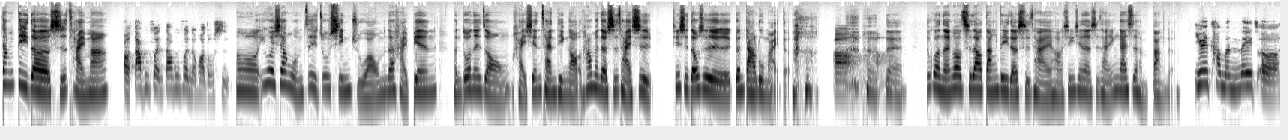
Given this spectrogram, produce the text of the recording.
当地的食材吗？哦，大部分大部分的话都是。哦、呃，因为像我们自己住新竹啊，我们的海边很多那种海鲜餐厅哦，他们的食材是其实都是跟大陆买的啊。对，如果能够吃到当地的食材哈，新鲜的食材，应该是很棒的。因为他们那呃，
